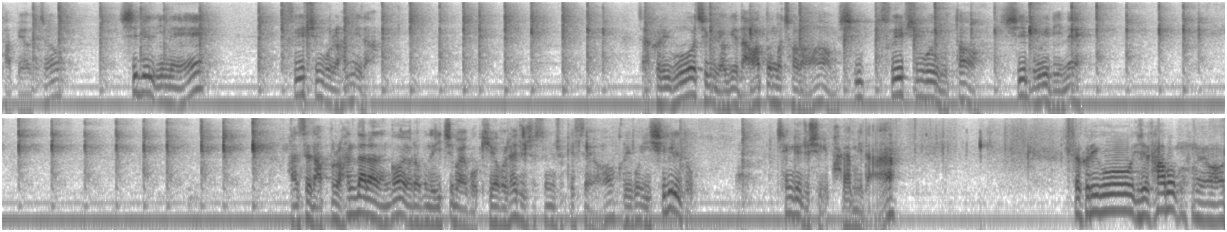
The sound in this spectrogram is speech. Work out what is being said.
다 배웠죠? 10일 이내에 수입 신고를 합니다. 자, 그리고 지금 여기에 나왔던 것처럼 수입 신고일부터 15일 이내 관세 납부를 한다라는 거 여러분들 잊지 말고 기억을 해 주셨으면 좋겠어요. 그리고 이 10일도 챙겨 주시기 바랍니다. 자 그리고 이제 4번 어,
